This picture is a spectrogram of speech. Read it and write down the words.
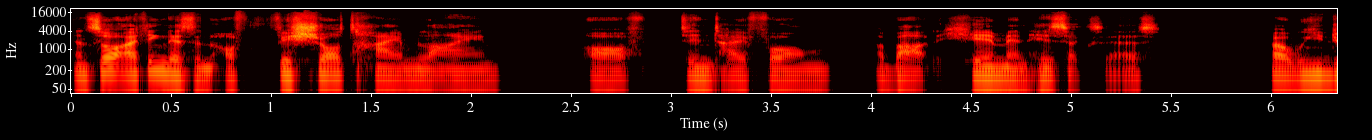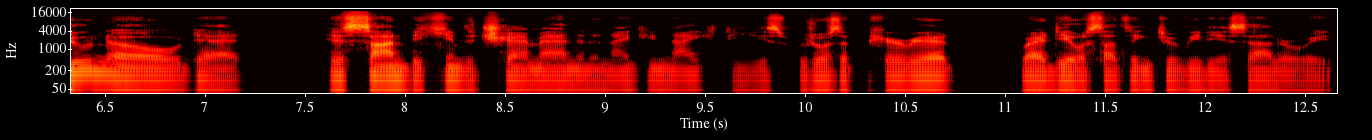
And so I think there's an official timeline of Din Tai Fung about him and his success. But we do know that his son became the chairman in the 1990s, which was a period where they were starting to really accelerate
